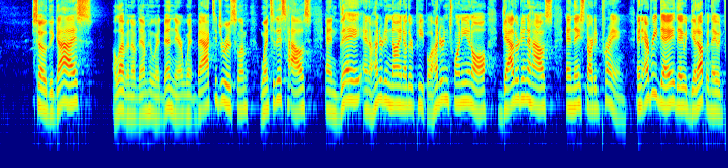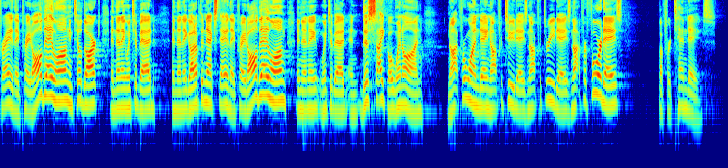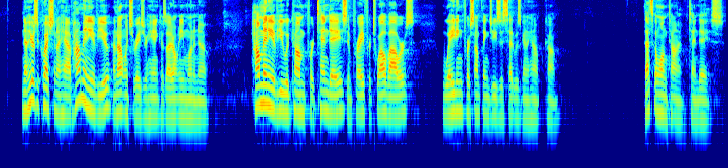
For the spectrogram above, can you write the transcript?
So the guys, 11 of them who had been there, went back to Jerusalem, went to this house, and they and 109 other people, 120 in all, gathered in a house and they started praying. And every day they would get up and they would pray, and they prayed all day long until dark, and then they went to bed. And then they got up the next day and they prayed all day long, and then they went to bed. And this cycle went on not for one day, not for two days, not for three days, not for four days, but for 10 days. Now, here's a question I have. How many of you, and I don't want you to raise your hand because I don't even want to know, how many of you would come for 10 days and pray for 12 hours waiting for something Jesus said was going to come? That's a long time, 10 days.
